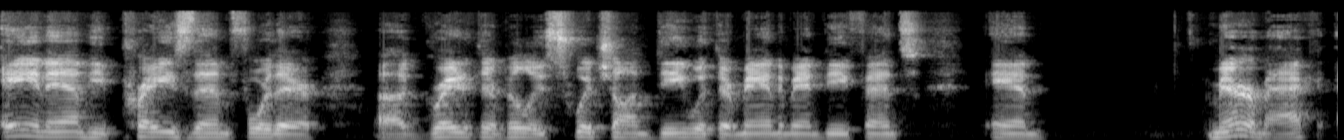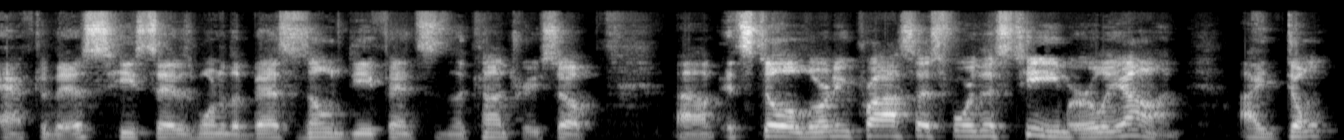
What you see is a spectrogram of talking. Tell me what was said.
A and M, he praised them for their uh, great at their ability to switch on D with their man-to-man defense and Merrimack after this, he said, is one of the best zone defenses in the country. So uh, it's still a learning process for this team early on. I don't.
